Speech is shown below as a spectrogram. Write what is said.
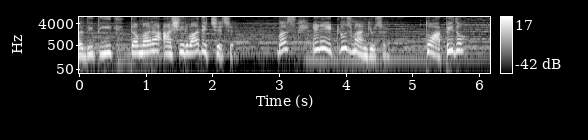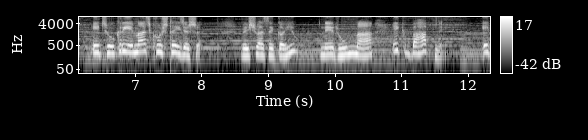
અદિતિ તમારા આશીર્વાદ ઈચ્છે છે. બસ, એણે એટલું જ માંગ્યું છે. તો આપી દો. એ છોકરી એમાં જ ખુશ થઈ જશે. વિશ્વાસે કહ્યું, ને રૂમમાં એક બાપને એક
